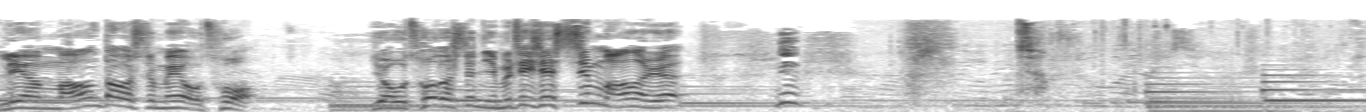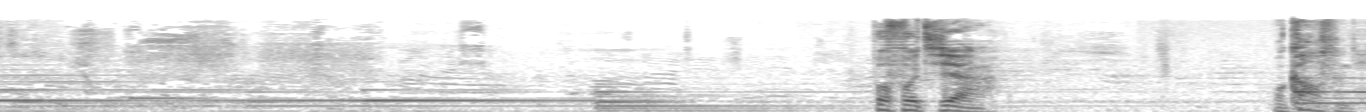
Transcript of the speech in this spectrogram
脸盲倒是没有错，有错的是你们这些心盲的人。你。不服气啊！我告诉你，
